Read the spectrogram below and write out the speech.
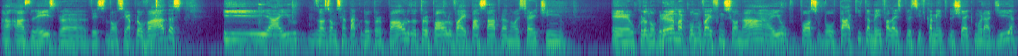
a, as leis para ver se vão ser aprovadas e aí nós vamos sentar com o Dr. Paulo. O Dr. Paulo vai passar para nós certinho é, o cronograma, como vai funcionar. Aí eu posso voltar aqui também falar especificamente do cheque moradia.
